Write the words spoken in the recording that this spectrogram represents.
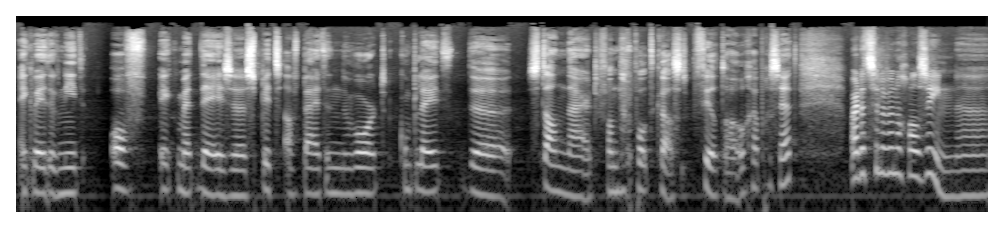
Ik weet ook niet of ik met deze spitsafbijtende woord compleet de standaard van de podcast veel te hoog heb gezet. Maar dat zullen we nog wel zien. Uh,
